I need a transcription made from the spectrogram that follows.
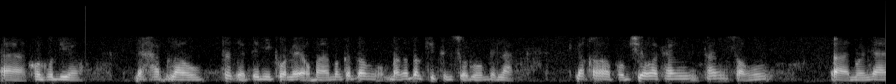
เอ่อคนคนเดียวนะครับ เราถ้าเกิดจะมีกฎอะไรออกมา มันก็ต้องมันก็ต้องคิดถึงส่วนรวมเป็นหลัก แล้วก็ผมเชื่อว่าทั้งทั้งสอง เอ่อหน่วยงาน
